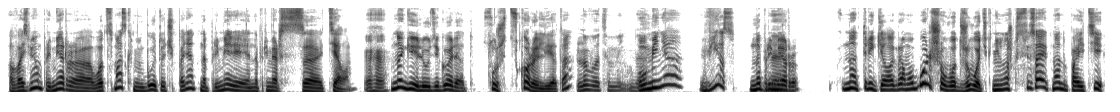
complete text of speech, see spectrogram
Возьмем пример, э, вот с масками будет очень понятно на примере, например, с телом. Ага. Многие люди говорят, слушайте, скоро лето, Ну вот у меня... да. у меня вес, например, на 3 килограмма больше, вот животик немножко свисает, надо пойти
